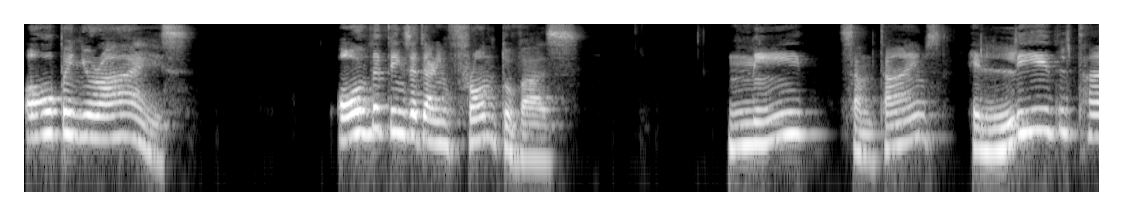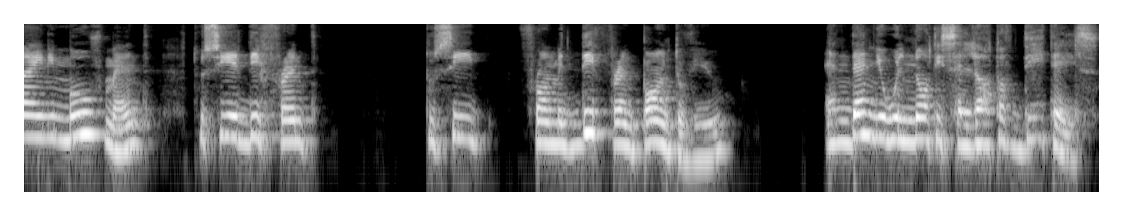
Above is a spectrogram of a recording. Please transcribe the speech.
open your eyes. All the things that are in front of us need sometimes a little tiny movement to see a different, to see from a different point of view and then you will notice a lot of details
